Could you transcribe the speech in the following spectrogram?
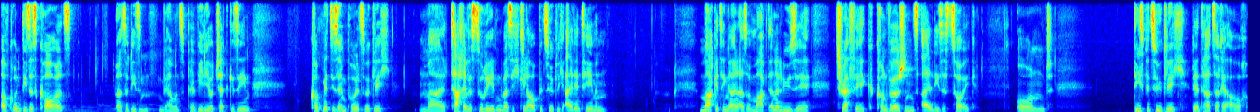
aufgrund dieses Calls, also diesem, wir haben uns per Videochat gesehen, kommt mir jetzt dieser Impuls wirklich mal Tacheles zu reden, was ich glaube bezüglich all den Themen Marketing, also Marktanalyse, Traffic, Conversions, all dieses Zeug. Und diesbezüglich der Tatsache auch,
